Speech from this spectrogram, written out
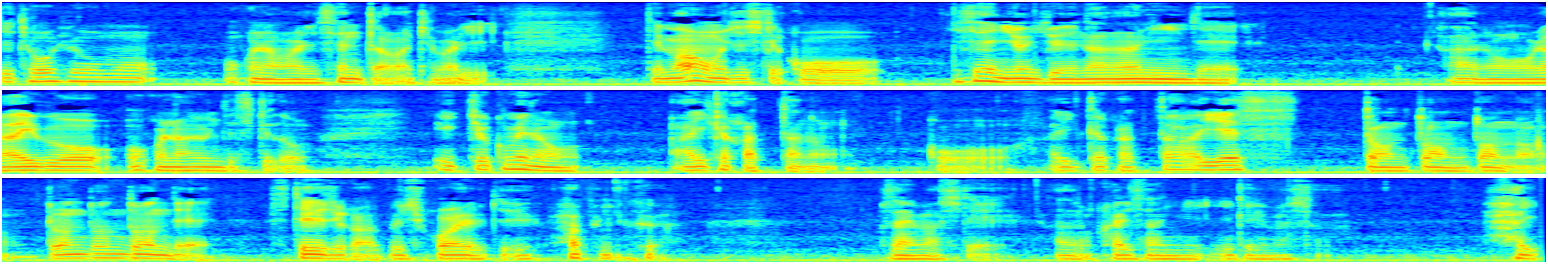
で、投票も行われ、センターが決まり、で、満を持してこう、2047人で、あの、ライブを行うんですけど、1曲目の会いたかったの、こう、会いたかった、イエス、ドンドンドンの、ドンドンドンで、ステージがぶち壊れるというハプニングがございまして、あの、解散に至りました。はい。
